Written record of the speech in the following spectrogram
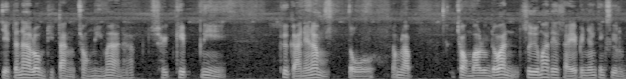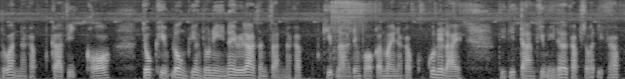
เจตนาร่มที่ตั้งช่องนี้มานะครับคลิปนี้คือการแนะนำโตวสำหรับ ช่องบาวลุงตะวันซื้อมาเทใสเป็นยังจังซื้อลุงตะวันนะครับกาสิขอจบคลิปลงเพียงเท่านี้ในเวลาสั้นๆนะครับ คลิปหน้าจังพอกันใหม่นะครับขอบคุณหลายๆที่ติดตามคลิปนี้เด้อครับ สวัสดีครับ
